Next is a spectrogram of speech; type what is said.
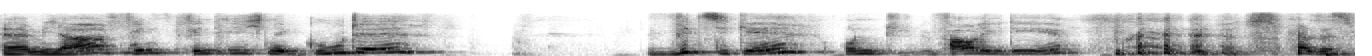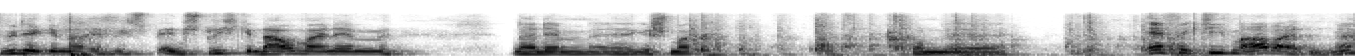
Ähm, ja, finde find ich eine gute witzige und faule Idee. also es würde genau, entspricht genau meinem, meinem äh, Geschmack von äh, effektivem Arbeiten. Ne?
